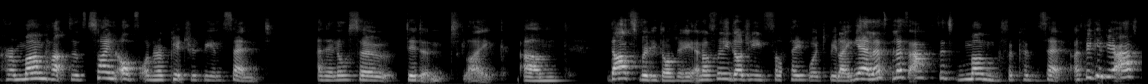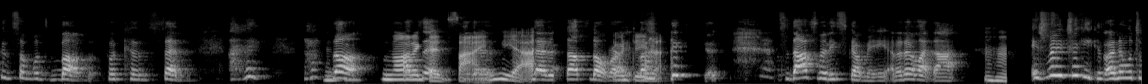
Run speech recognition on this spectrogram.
her mum had to sign off on her pictures being sent and then also didn't, like, um, that's really dodgy. And that's really dodgy for Playboy to be like, yeah, let's let's ask this mum for consent. I think if you're asking someone's mum for consent, that's not not that's a good it. sign. Yeah. No, that's not right. do that. so that's really scummy, and I don't like that. Mhm. It's really tricky because I know what to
